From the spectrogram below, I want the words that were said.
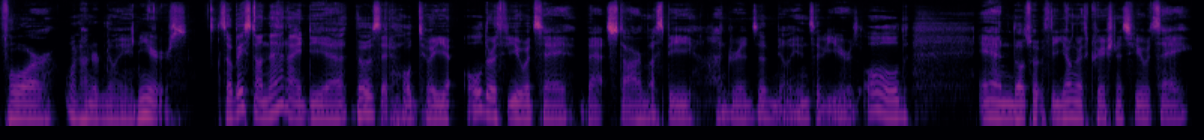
for 100 million years. So, based on that idea, those that hold to a old Earth view would say that star must be hundreds of millions of years old. And those with the young Earth creationist view would say,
